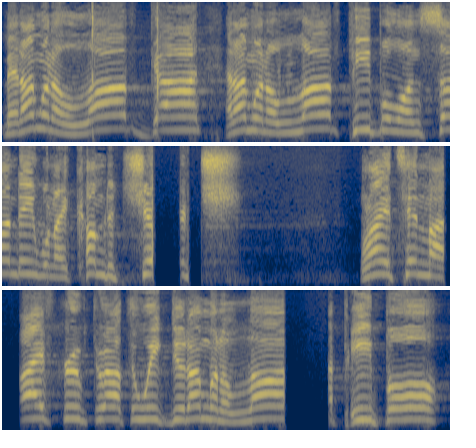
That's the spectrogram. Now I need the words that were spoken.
Man, I'm going to love God and I'm going to love people on Sunday when I come to church. When I attend my life group throughout the week, dude, I'm going to love people.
